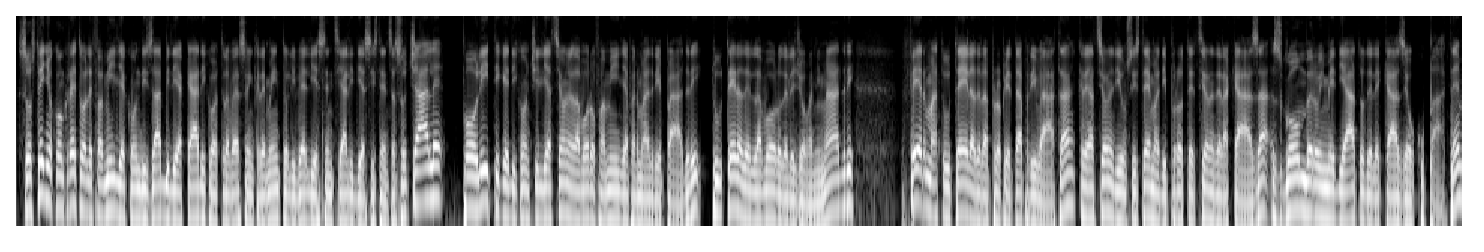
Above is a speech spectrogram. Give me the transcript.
Sostegno concreto alle famiglie con disabili a carico attraverso incremento livelli essenziali di assistenza sociale, politiche di conciliazione lavoro-famiglia per madri e padri, tutela del lavoro delle giovani madri, ferma tutela della proprietà privata, creazione di un sistema di protezione della casa, sgombero immediato delle case occupate,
